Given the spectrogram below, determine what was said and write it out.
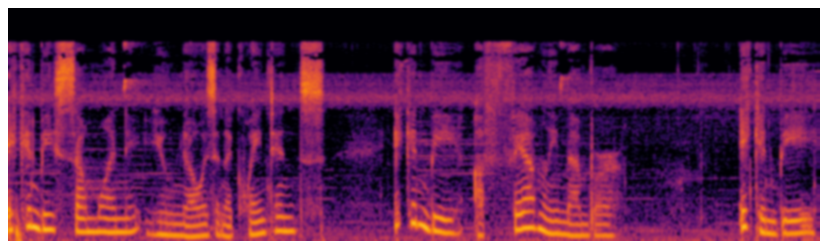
it can be someone you know as an acquaintance, it can be a family member it can be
